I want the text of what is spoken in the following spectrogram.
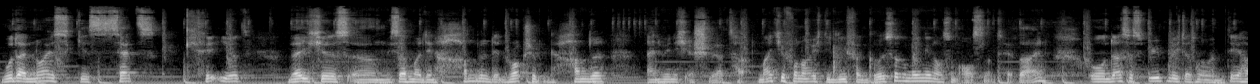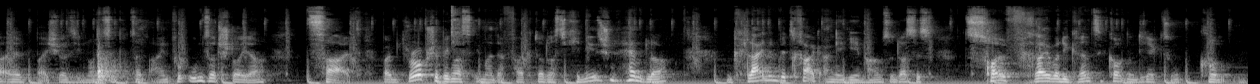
wurde ein neues Gesetz kreiert, welches, ähm, ich sag mal, den Handel, den Dropshipping-Handel ein wenig erschwert hat. Manche von euch, die liefern größere Mengen aus dem Ausland herein und das ist üblich, dass man beim DHL beispielsweise 19% Einfuhrumsatzsteuer zahlt. Beim Dropshipping war es immer der Faktor, dass die chinesischen Händler einen kleinen Betrag angegeben haben, sodass es zollfrei über die Grenze kommt und direkt zum Kunden.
